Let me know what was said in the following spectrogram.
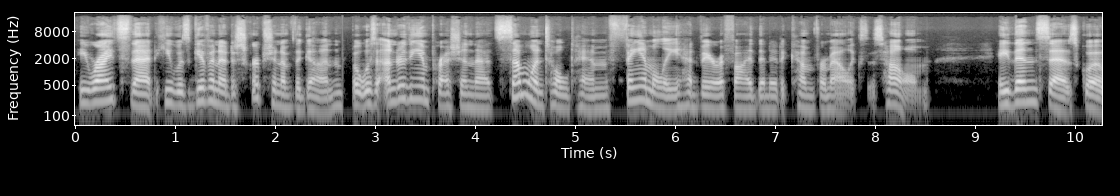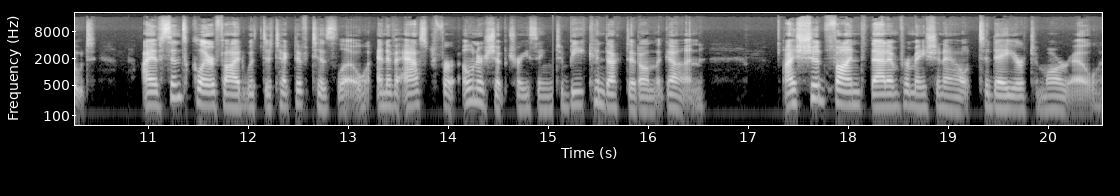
He writes that he was given a description of the gun, but was under the impression that someone told him family had verified that it had come from Alex's home. He then says, quote, I have since clarified with Detective Tislow and have asked for ownership tracing to be conducted on the gun. I should find that information out today or tomorrow.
